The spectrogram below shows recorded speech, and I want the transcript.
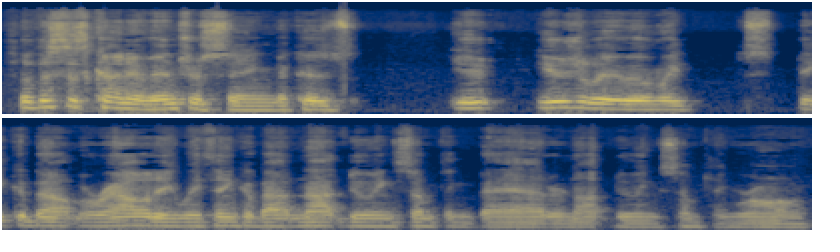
So, this is kind of interesting because you, usually when we speak about morality, we think about not doing something bad or not doing something wrong,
